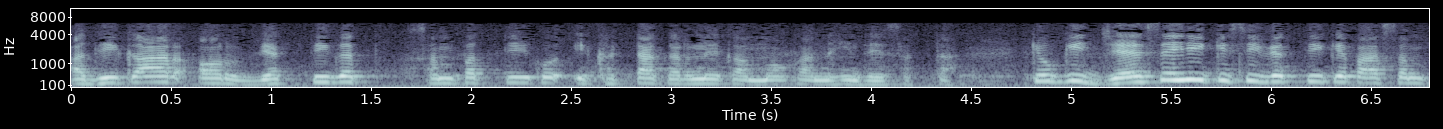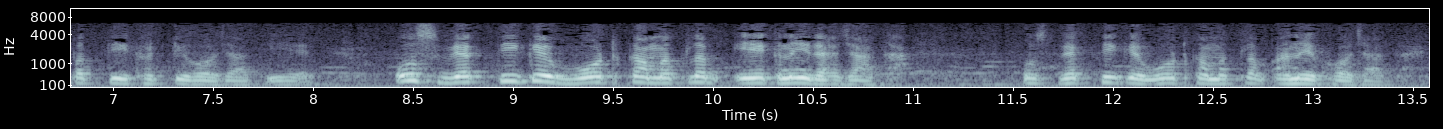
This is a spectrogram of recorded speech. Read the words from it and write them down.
अधिकार और व्यक्तिगत संपत्ति को इकट्ठा करने का मौका नहीं दे सकता, क्योंकि जैसे ही किसी व्यक्ति के पास संपत्ति इकट्ठी हो जाती है, उस व्यक्ति के वोट का मतलब एक नहीं रह जाता। उस व्यक्ति के वोट का मतलब अनेक हो जाता है।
